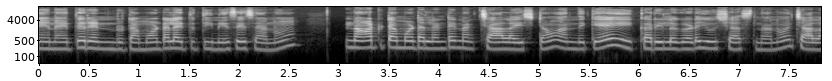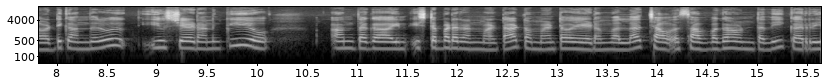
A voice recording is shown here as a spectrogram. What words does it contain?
నేనైతే రెండు టమాటాలు అయితే తినేసేసాను. నాటు టమాటాలు అంటే నాకు చాలా ఇష్టం. అందుకే ఈ కర్రీలో కూడా యూజ్ చేస్తున్నాను. చాలా వాటికి అందరూ యూస్ చేయడానికి అంతగా ఇష్టపడరు అనమాట టొమాటో వేయడం వల్ల చవ సవ్వగా ఉంటుంది కర్రీ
